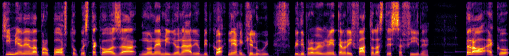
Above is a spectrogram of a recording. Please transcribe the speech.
chi mi aveva proposto questa cosa non è milionario Bitcoin neanche lui, quindi probabilmente avrei fatto la stessa fine. Però ecco,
